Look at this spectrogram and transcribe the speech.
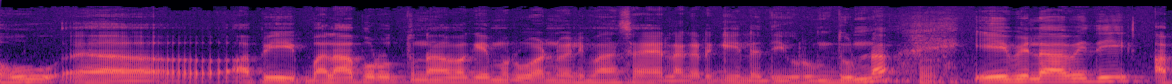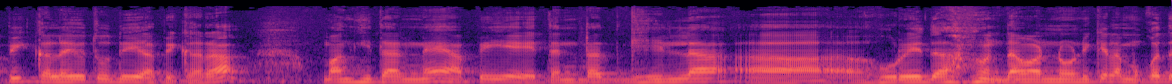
ඔහු අ, අපි බලාපොරොත්තු වුණා වගේම රුවන්වැලි මාසය ළඟට ගිහිල්ලා දිවුරුම් දුන්නා. ඒ වෙලාවේදී අපි කළ යුතු දේ අපි කරා. මං හිතන්නේ අපි එතනටත් ගිහිල්ලා අ, හුරේ දාම දවන්න ඕනි කියලා. මොකද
